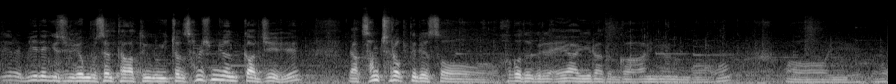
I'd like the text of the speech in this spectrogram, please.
미래- 미래기술연구센터 같은 경우 2030년까지 약 3천억 들여서 하거든. 그래서 AI라든가 아니면 뭐 어, 이뭐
